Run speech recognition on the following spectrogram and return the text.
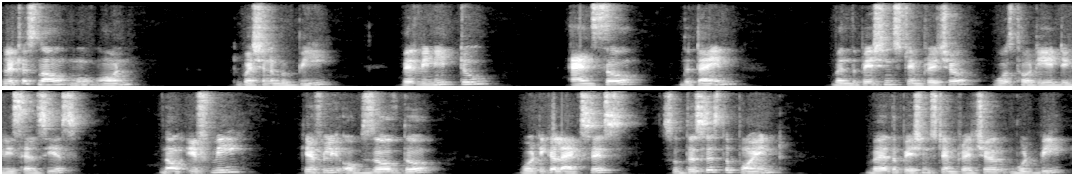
Let us now move on to question number B where we need to answer the time when the patient's temperature was 38 degrees Celsius. Now if we carefully observe the vertical axis, so this is the point where the patient's temperature would be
